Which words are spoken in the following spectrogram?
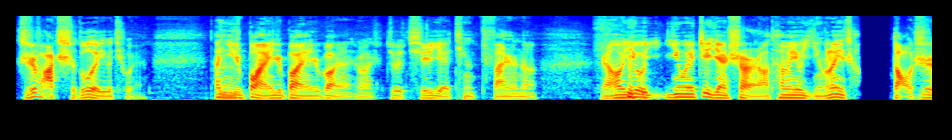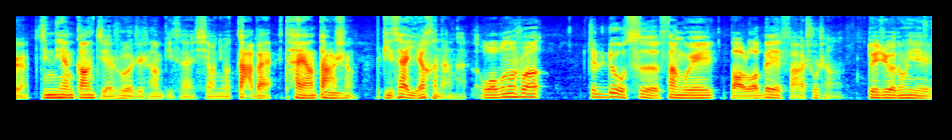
执法尺度的一个球员，他一直抱怨，一直抱怨，一直抱怨，是吧？就其实也挺烦人的。然后又 因为这件事儿，然后他们又赢了一场，导致今天刚结束的这场比赛，小牛大败，太阳大胜，比赛也很难看。我不能说这六次犯规，保罗被罚出场，对这个东西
